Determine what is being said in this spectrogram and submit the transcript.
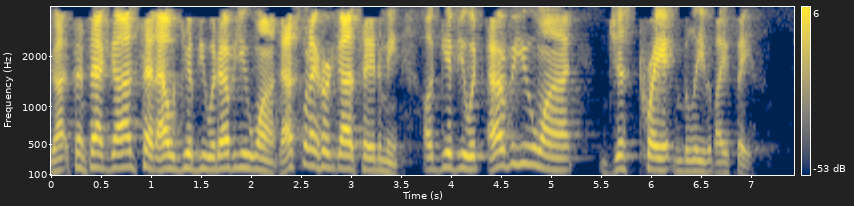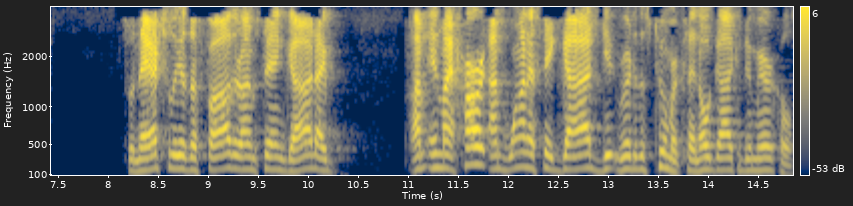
God, in fact, God said, I will give you whatever you want. That's what I heard God say to me. I'll give you whatever you want just pray it and believe it by faith. So naturally, as a father, I'm saying, God, I, I'm in my heart, I want to say, God, get rid of this tumor because I know God can do miracles.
